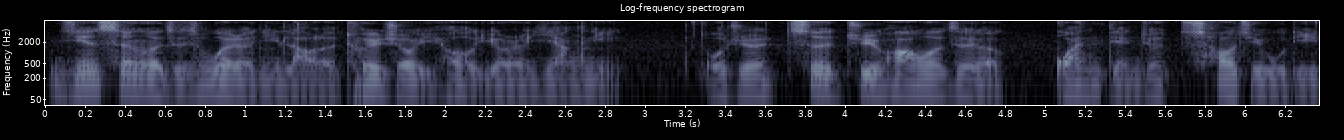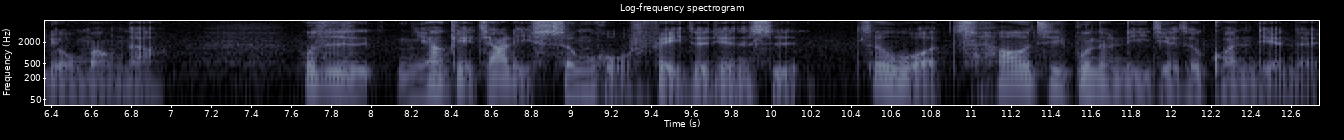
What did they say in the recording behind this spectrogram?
你今天生儿只是为了你老了退休以后有人养你。我觉得这句话或这个观点就超级无敌流氓的，或是你要给家里生活费这件事，这我超级不能理解这观点的。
